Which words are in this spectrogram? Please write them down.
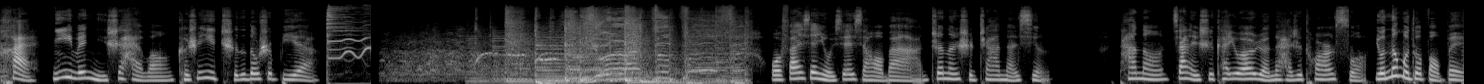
嗨，你以为你是海王，可是一池子都是鳖。我发现有些小伙伴啊，真的是渣男性。他呢，家里是开幼儿园的还是托儿所？有那么多宝贝。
